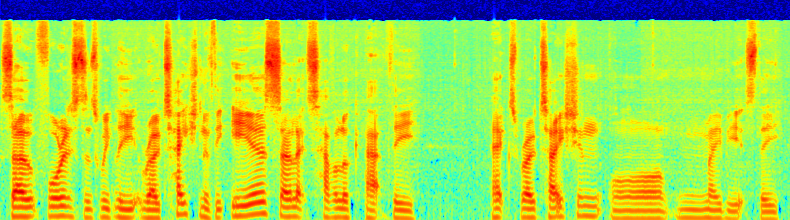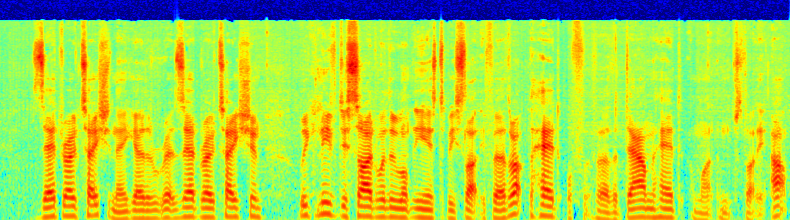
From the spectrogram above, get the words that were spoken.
So, for instance, we the rotation of the ears. So let's have a look at the X rotation, or maybe it's the Z rotation. There you go, the Z rotation. We can either decide whether we want the ears to be slightly further up the head or further down the head. I might them slightly up,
